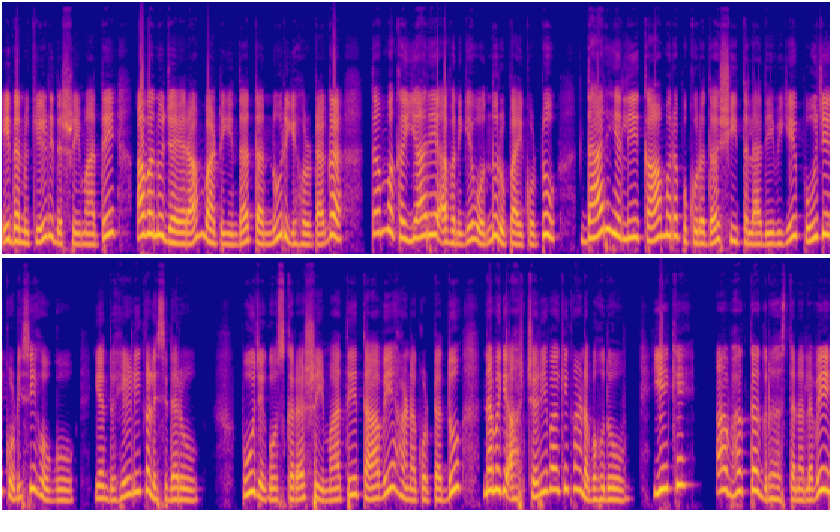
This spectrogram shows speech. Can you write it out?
ಇದನ್ನು ಕೇಳಿದ ಶ್ರೀಮಾತೆ, ಅವನು ಜಯರಾಮ್ ಬಾಟಿಯಿಂದ ತನ್ನೂರಿಗೆ ಹೊರಟಾಗ, ತಮ್ಮ ಕೈಯಾರೆ ಅವನಿಗೆ ಒಂದು ರೂಪಾಯಿ ಕೊಟ್ಟು, ದಾರಿಯಲ್ಲಿ ಕಾಮರಪುಕುರದ ಶೀತಲಾದೇವಿಗೆ ಪೂಜೆ ಕೊಡಿಸಿ ಹೋಗು ಎಂದು ಹೇಳಿ ಕಳಿಸಿದರು. ಪೂಜೆಗೋಸ್ಕರ ಶ್ರೀಮಾತೆ ತಾವೇ ಹಣ ಕೊಟ್ಟದ್ದು ನಮಗೆ ಆಶ್ಚರ್ಯವಾಗಿ ಕಾಣಬಹುದು. ಏಕೆ? ಆ ಭಕ್ತ ಗೃಹಸ್ಥನಲ್ಲವೇ?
